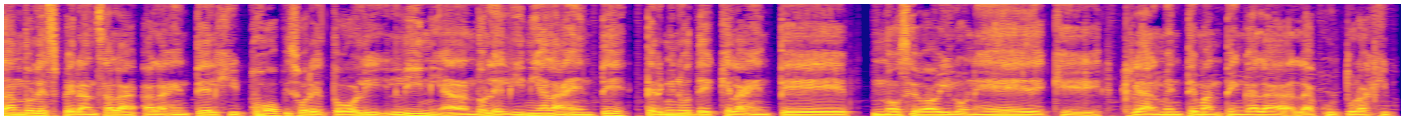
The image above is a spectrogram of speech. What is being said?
dándole esperanza a la, gente del hip hop y sobre todo línea, dándole línea a la gente en términos de que la gente no se babilonee, de que realmente mantenga la, la, cultura hip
